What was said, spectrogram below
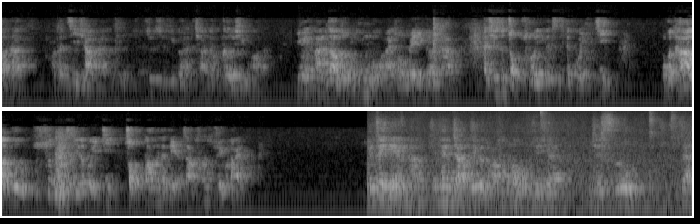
把它把它记下来了这是一个很强调个性化的。因为按照这种因果来说每一个人他他其实走出了一个自己的轨迹。如果他能够顺着自己的轨迹走到那个点上他是最快的所以这一点他今天讲的这个打通了我们这些一些思路这样。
